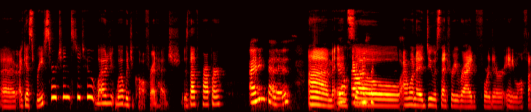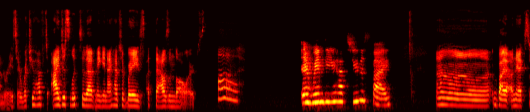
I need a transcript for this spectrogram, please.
uh, I guess, research institute. What would, you, what would you call Fred Hutch? Is that the proper? I think that is. Um, and so I want to do a century ride for their annual fundraiser. But you have to, I just looked it up, Meghan. I have to raise a thousand dollars. Ah. And when do you have to do this by? Uh, by next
